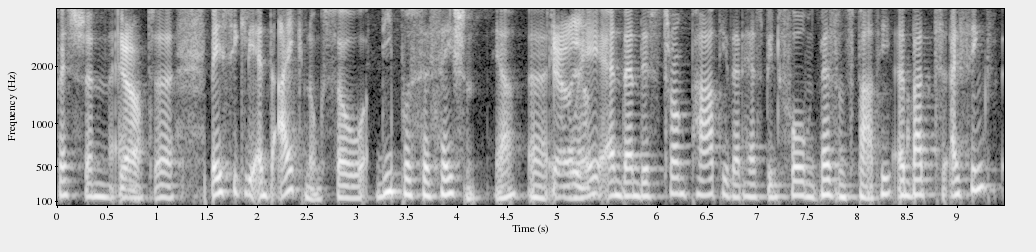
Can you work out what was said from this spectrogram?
question, yeah. and uh, basically enteignung, so depossession, yeah, uh, in yeah, a way, yeah. and then this strong party that has been formed, Peasants Party. but I think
